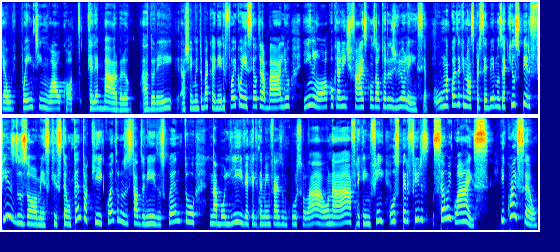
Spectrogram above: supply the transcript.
que é o Quentin Walcott, que ele é bárbaro. Adorei, achei muito bacana. E ele foi conhecer o trabalho em loco que a gente faz com os autores de violência. Uma coisa que nós percebemos é que os perfis dos homens que estão tanto aqui, quanto nos Estados Unidos, quanto na Bolívia, que ele também faz um curso lá, ou na África, enfim, os perfis são iguais. E quais são?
